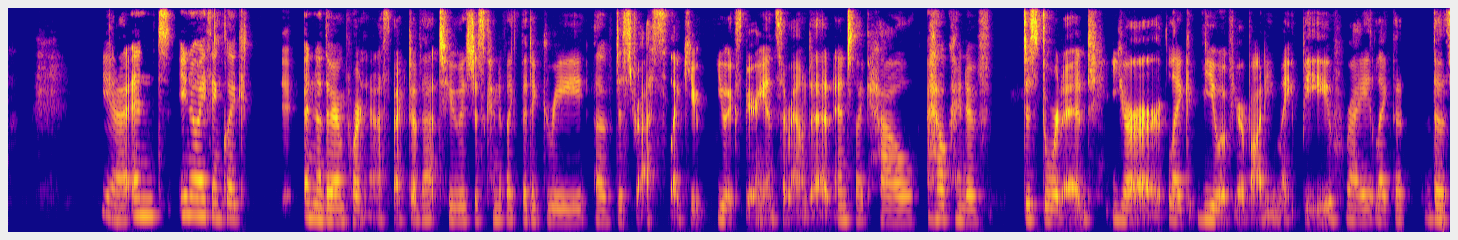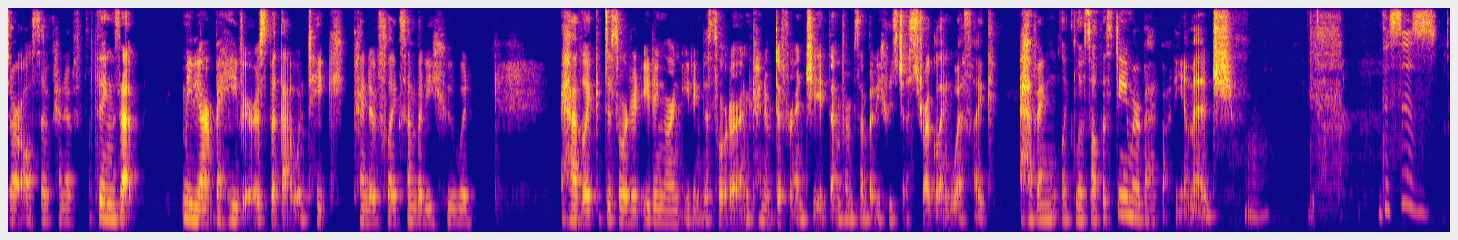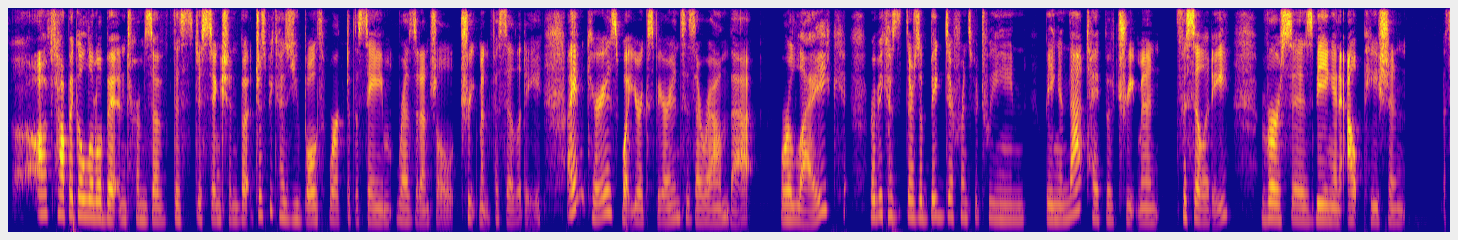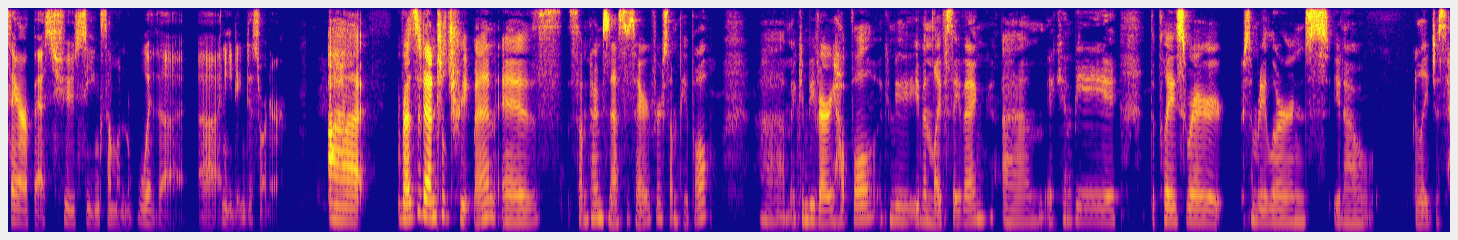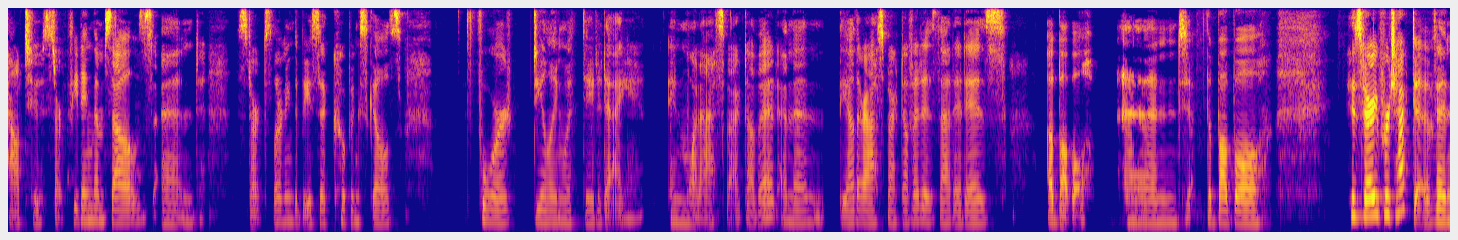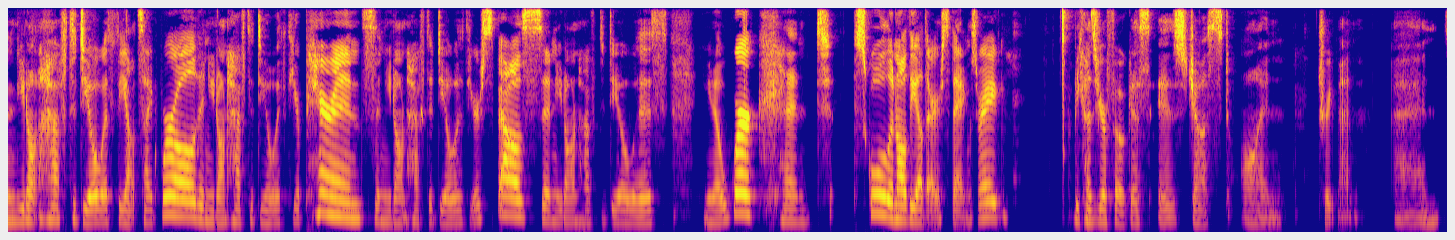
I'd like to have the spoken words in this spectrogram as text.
Yeah. And, you know, I think like another important aspect of that too is just kind of like the degree of distress like you you experience around it and like how how kind of distorted your like view of your body might be right like that those are also kind of things that maybe aren't behaviors but that would take kind of like somebody who would have like disordered eating or an eating disorder and kind of differentiate them from somebody who's just struggling with like having like low self-esteem or bad body image mm-hmm. this is off topic a little bit in terms of this distinction, but just because you both worked at the same residential treatment facility, I am curious what your experiences around that were like, right? Because there's a big difference between being in that type of treatment facility versus being an outpatient therapist who's seeing someone with a, uh, an eating disorder. Uh, residential treatment is sometimes necessary for some people. Um, it can be very helpful. It can be even life saving. Um, it can be the place where somebody learns, you know, really just how to start feeding themselves and starts learning the basic coping skills for dealing with day to day in one aspect of it. And then the other aspect of it is that it is a bubble. And the bubble is very protective and you don't have to deal with the outside world and you don't have to deal with your parents and you don't have to deal with your spouse and you don't have to deal with you know work and school and all the other things right because your focus is just on treatment and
